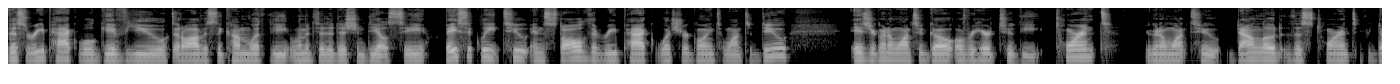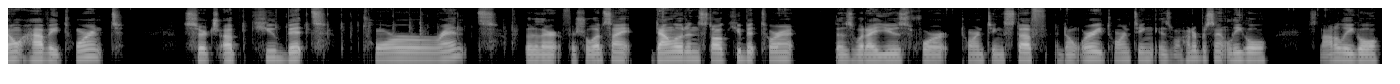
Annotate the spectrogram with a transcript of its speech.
This repack will give you, it'll obviously come with the limited edition DLC. Basically, to install the repack, what you're going to want to do is you're going to want to go over here to the torrent you're going to want to download this torrent. If you don't have a torrent, search up Qubit Torrent. Go to their official website. Download and install qBittorrent. That is what I use for torrenting stuff. And don't worry, torrenting is 100% legal. It's not illegal.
